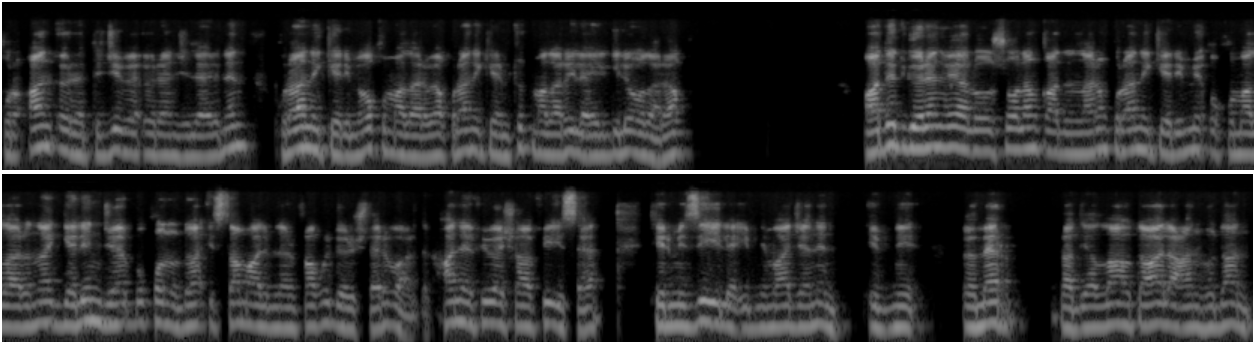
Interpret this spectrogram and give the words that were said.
Kur'an öğretici ve öğrencilerinin Kur'an-ı Kerim'i okumaları ve Kur'an-ı Kerim tutmalarıyla ilgili olarak adet gören veya loğusu olan kadınların Kur'an-ı Kerim'i okumalarına gelince bu konuda İslam alimlerinin farklı görüşleri vardır. Hanefi ve Şafii ise Tirmizi ile İbn Mace'nin İbni Ömer radıyallahu teala anhudan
